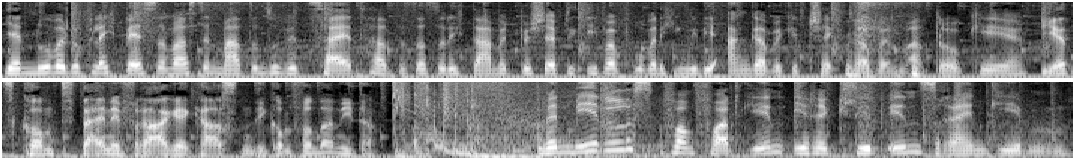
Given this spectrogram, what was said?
Ja, nur weil du vielleicht besser warst in Mathe und so viel Zeit hattest, dass du dich damit beschäftigt. Ich war froh, wenn ich irgendwie die Angabe gecheckt habe in Mathe, okay. Jetzt kommt deine Frage, Carsten, die kommt von der Anita. Wenn Mädels vorm Fortgehen ihre Clip-Ins reingeben,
